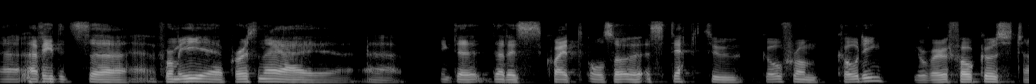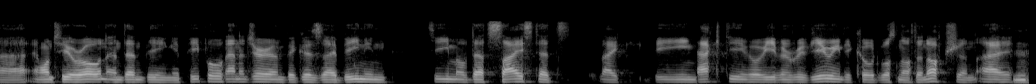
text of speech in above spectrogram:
Uh, I think it's uh, for me personally. I think that that is quite also a step to go from coding you're very focused uh, onto your own and then being a people manager. And because i've been in team of that size that like being active or even reviewing the code was not an option i mm.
